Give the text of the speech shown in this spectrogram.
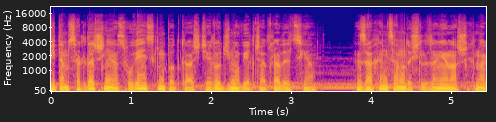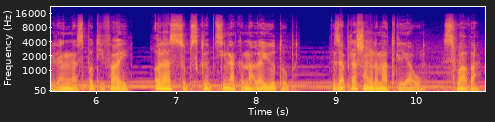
Witam serdecznie na słowiańskim podcaście Rodzimowielcza Tradycja. Zachęcam do śledzenia naszych nagrań na Spotify oraz subskrypcji na kanale YouTube. Zapraszam do materiału. Sława.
